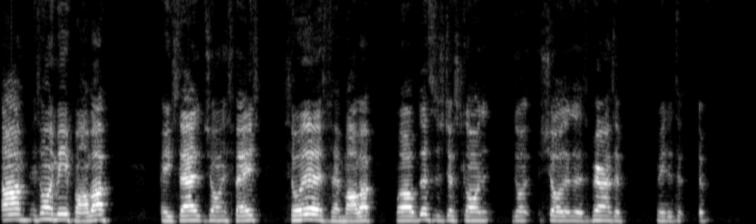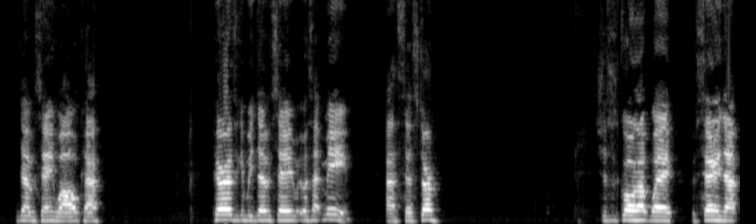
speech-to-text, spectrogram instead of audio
Um, it's only me, Baba. He said, showing his face. So it is, said Baba. Well, this is just going to show that the appearance of I mean, devastating. Well, okay. Appearance can be devastating. What's that mean? As sister. She's just a grown up way of saying that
